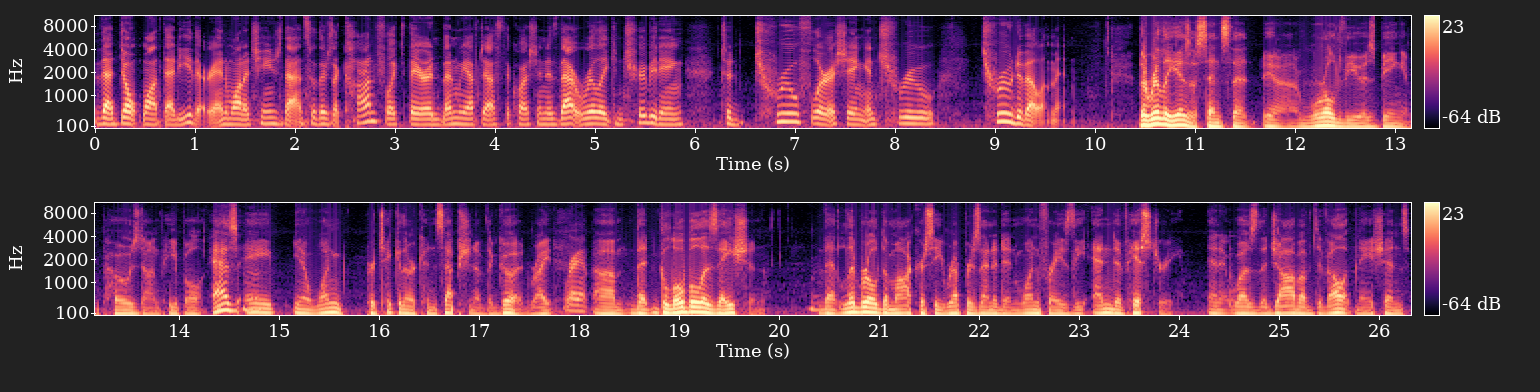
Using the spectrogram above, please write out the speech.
that don't want that either and want to change that. And so there's a conflict there. And then we have to ask the question is that really contributing to true flourishing and true, true development? there really is a sense that you know, worldview is being imposed on people as a mm-hmm. you know one particular conception of the good, right? Right. Um, that globalization, that liberal democracy represented in one phrase the end of history, and it was the job of developed nations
